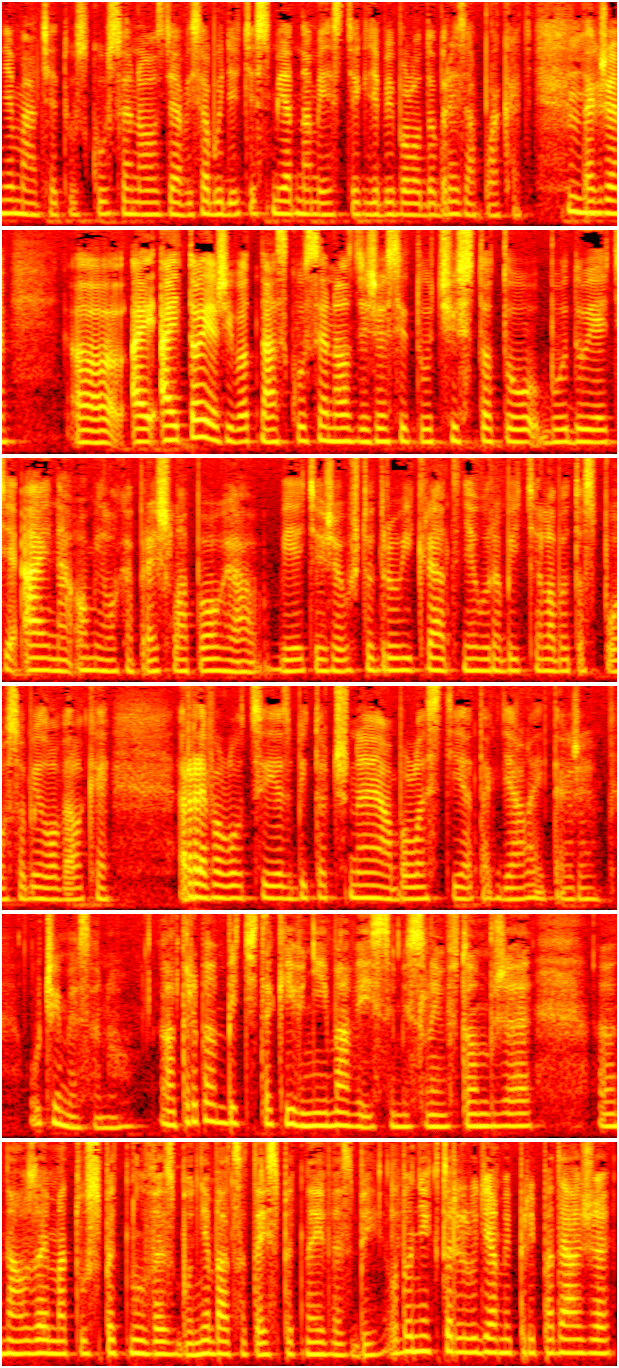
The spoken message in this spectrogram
nemáte tú skúsenosť a vy sa budete smiať na mieste, kde by bolo dobre zaplakať. Mm. Takže aj, aj to je životná skúsenosť, že si tú čistotu budujete aj na omyloch a prešlapoch a viete, že už to druhýkrát neurobíte, lebo to spôsobilo veľké revolúcie zbytočné a bolesti a tak ďalej. Takže učíme sa. No. A treba byť taký vnímavý, si myslím, v tom, že e, naozaj má tú spätnú väzbu, nebáť sa tej spätnej väzby. Lebo niektorí ľudia mi pripadá, že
